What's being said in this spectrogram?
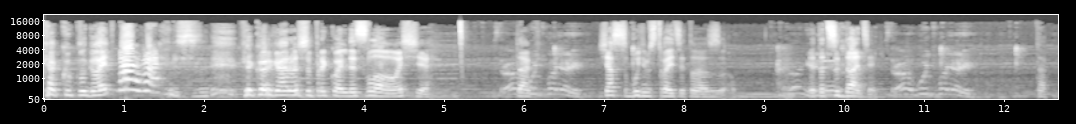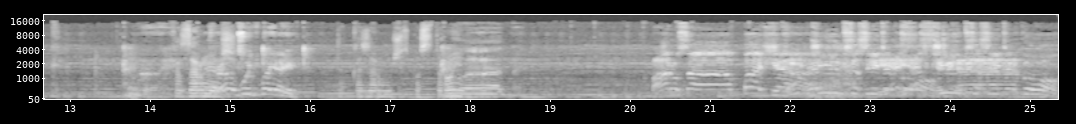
Как кукла говорит, мама. Какое хорошее, прикольное слово вообще. Так, сейчас будем строить это... з- Это цитадель. Здраво будь, бояре! Так. Казарму. щас- будь, бояре! Так, казарму сейчас построим. Паруса поднять! Мчимся с ветерком! Мчимся с ветерком!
